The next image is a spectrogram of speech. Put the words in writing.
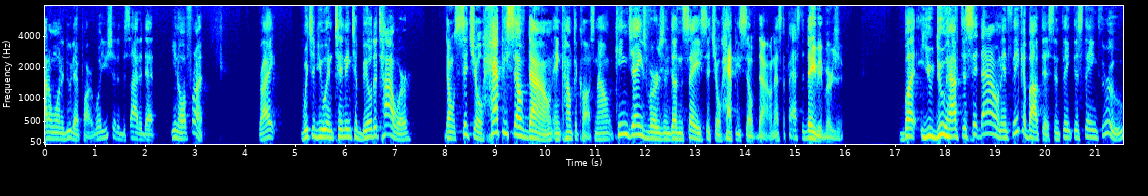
I don't want to do that part. Well, you should have decided that, you know, up front. Right? Which of you intending to build a tower don't sit your happy self down and count the cost. Now, King James Version doesn't say sit your happy self down. That's the Pastor David version. But you do have to sit down and think about this and think this thing through,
